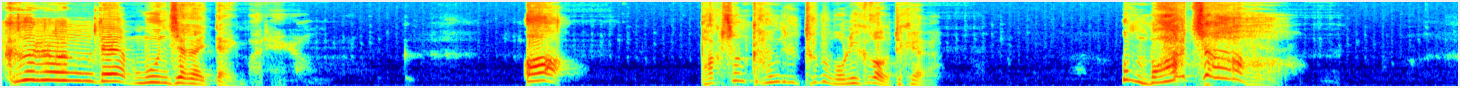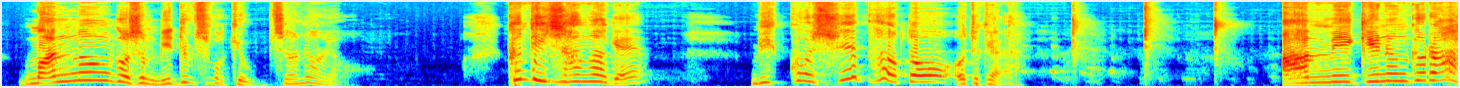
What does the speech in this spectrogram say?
그런데 문제가 있다 이 말이에요. 아, 박성 강의를 들어보니까 어떻게? 어, 맞아. 맞는 것은 믿을 수밖에 없잖아요. 근데 이상하게 믿고 싶어도 어떻게? 안 믿기는 거라.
